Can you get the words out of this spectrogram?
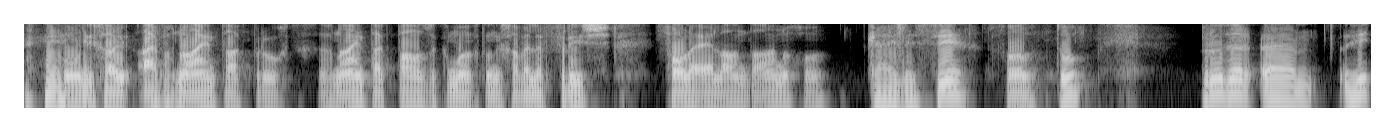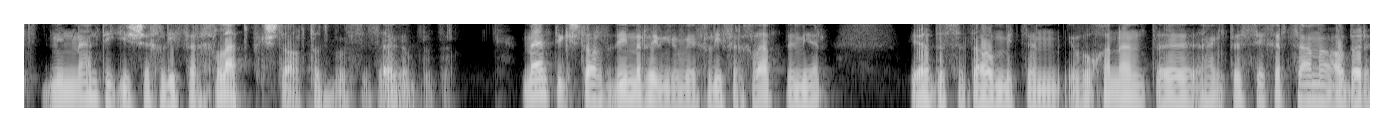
und ich habe einfach nur einen Tag gebraucht. Ich habe noch einen Tag Pause gemacht und ich wollte frisch, voller Elan da ankommen. Geile Sicht. Voll. Du? Bruder, ähm, heute, mein Montag ist ein bisschen verklebt gestartet, muss ich sagen, Bruder. Montag startet immer irgendwie ein bisschen verklebt bei mir. Ja, das hat auch mit dem Wochenende, äh, hängt das sicher zusammen, aber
